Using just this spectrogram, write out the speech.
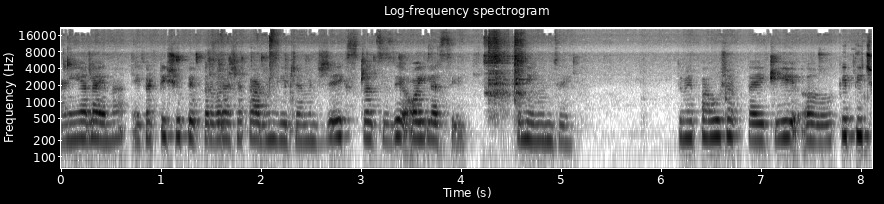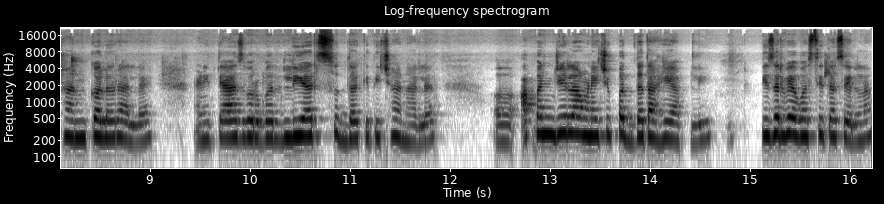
आणि याला आहे ना एका टिश्यू पेपरवर अशा काढून घ्यायच्या म्हणजे जे एक्स्ट्राचं जे ऑइल असेल ते निघून जाईल. तुम्ही पाहू शकताय की किती छान कलर आला आहे आणि त्याचबरोबर लेयर्ससुद्धा किती छान आल्यात. आपण जी लावण्याची पद्धत आहे आपली ती जर व्यवस्थित असेल ना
